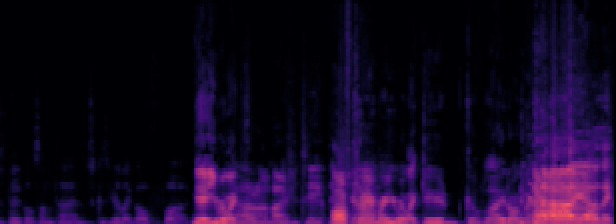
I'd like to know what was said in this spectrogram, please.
a pickle sometimes because you're like, oh fuck. Yeah, you were like I don't know if I should take off shot. camera. You were like, dude, go light on that. Yeah, I was like,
